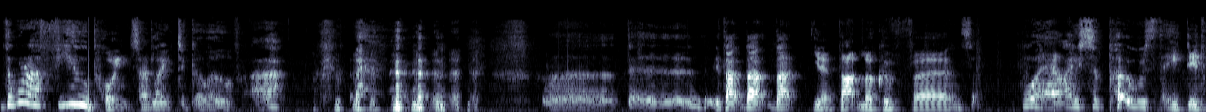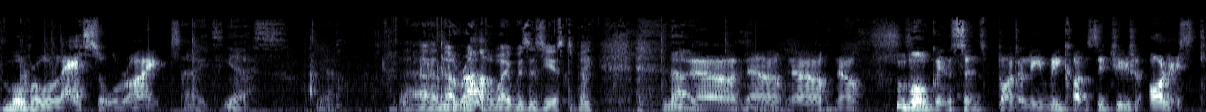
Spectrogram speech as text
there were a few points I'd like to go over. Uh, that that that you know that look of uh, well, I suppose they did more or less all right. right, yes, yeah, Uh, not, Hurrah. not the way wizards used to be. no, No, no, no, no. Morganson's bodily reconstitution, honestly.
